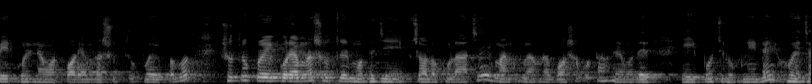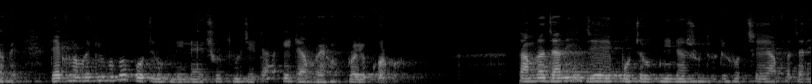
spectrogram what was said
বের করে নেওয়ার পরে আমরা সূত্র প্রয়োগ করব। সূত্র প্রয়োগ করে আমরা সূত্রের মধ্যে যে চলকগুলো আছে, এই মানগুলো আমরা বসাবো, তাহলে আমাদের এই প্রচুরক নির্ণয় হয়ে যাবে। তো এখন আমরা কী করব? প্রচুরক নির্ণয়ের সূত্র যেটা এটা আমরা এখন প্রয়োগ করব। তা আমরা জানি যে প্রচুরক নির্ণয় সূত্রটি হচ্ছে, আমরা জানি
